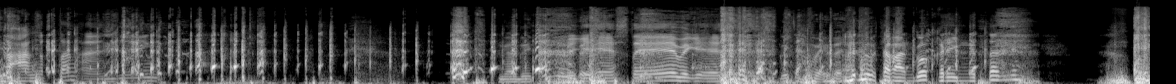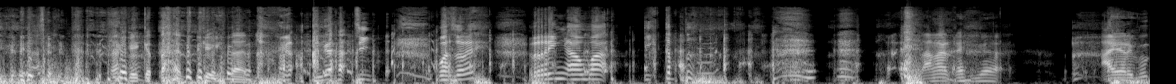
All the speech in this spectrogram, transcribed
Keangetan anjing. Enggak gue capek. BGST, BGST. gue capek banget. Aduh, tangan gua keringetan nih. Keringetan, keringetan. Enggak, anjing. Masalahnya ring sama iket tuh. Tangan eh enggak. Air gue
